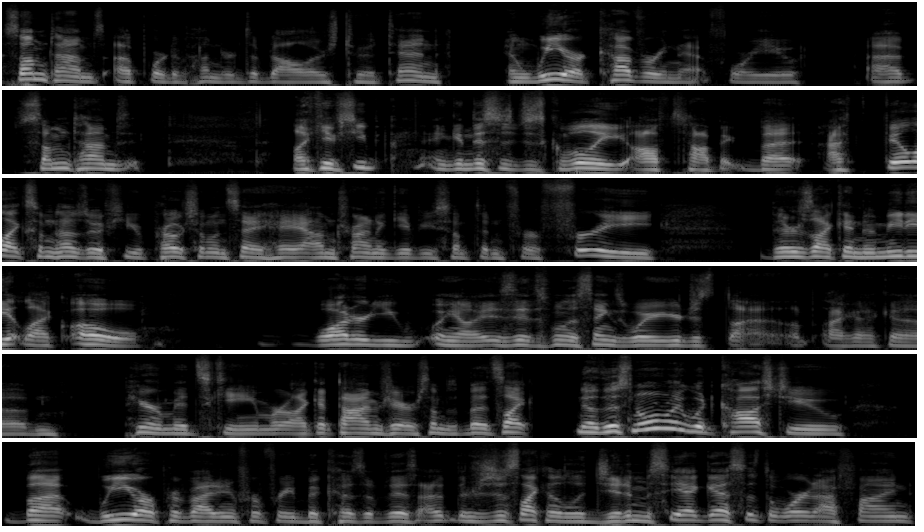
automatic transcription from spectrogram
sometimes upward of hundreds of dollars to attend, and we are covering that for you. Uh, sometimes, like if you, again, this is just completely off topic, but I feel like sometimes if you approach someone and say, hey, I'm trying to give you something for free, there's like an immediate, like, oh, what are you, you know, is it one of those things where you're just uh, like, like a pyramid scheme or like a timeshare or something? But it's like, no, this normally would cost you, but we are providing it for free because of this. I, there's just like a legitimacy, I guess is the word I find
